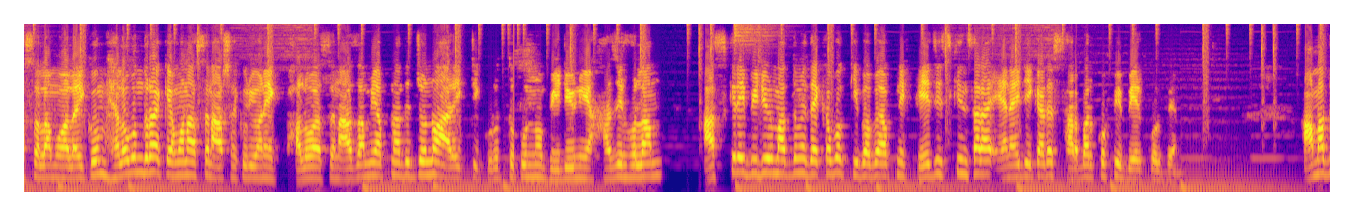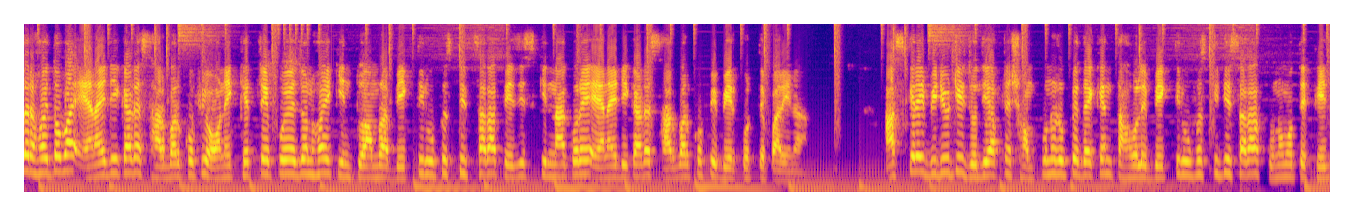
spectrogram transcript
আসসালামু আলাইকুম। হ্যালো বন্ধুরা, কেমন আছেন? আশা করি অনেক ভালো আছেন। আজ আমি আপনাদের জন্য আরেকটি গুরুত্বপূর্ণ ভিডিও নিয়ে হাজির হলাম। আজকের এই ভিডিওর মাধ্যমে দেখাবো কীভাবে আপনি ফেজ স্ক্রিন ছাড়া এনআইডি কার্ডের সার্ভার কপি বের করবেন। আমাদের হয়তোবা এনআইডি কার্ডের সার্ভার কপি অনেক ক্ষেত্রে প্রয়োজন হয়, কিন্তু আমরা ব্যক্তির উপস্থিত ছাড়া পেজ স্ক্রিন না করে এনআইডি কার্ডের সার্ভার কপি বের করতে পারি না। আজকের এই ভিডিওটি যদি আপনি সম্পূর্ণরূপে দেখেন, তাহলে ব্যক্তির উপস্থিতি ছাড়া কোনো মতে ফেজ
